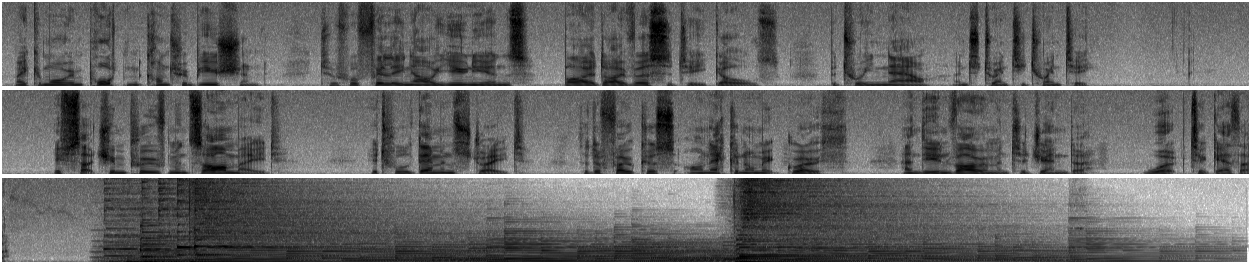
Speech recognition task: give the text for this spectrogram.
make a more important contribution to fulfilling our union's biodiversity goals between now and 2020. If such improvements are made, it will demonstrate that a focus on economic growth and the environment agenda work together.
